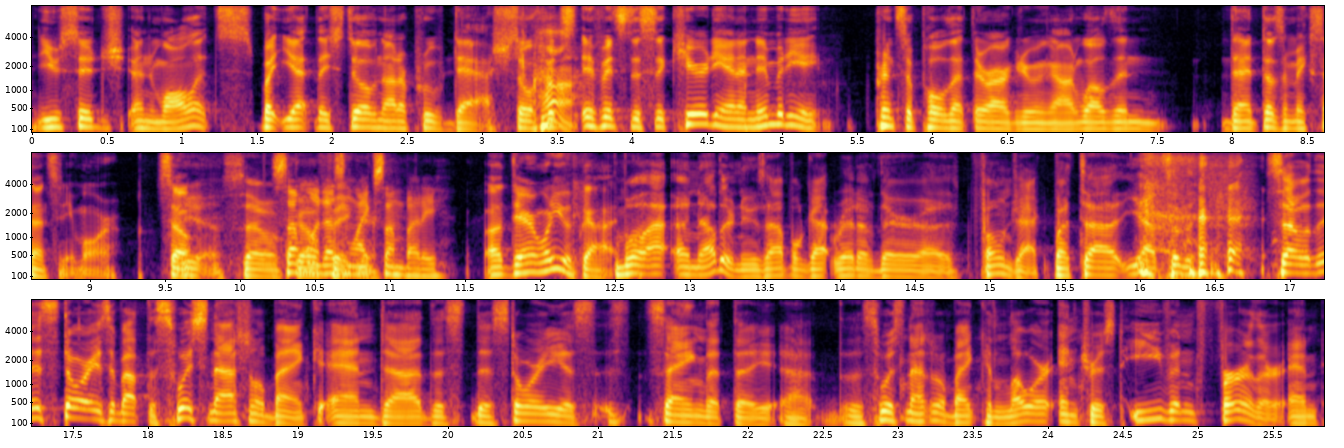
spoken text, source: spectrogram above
usage in wallets, but yet they still have not approved Dash. So if, Huh. it's, if it's the security anonymity principle that they're arguing on, well, then that doesn't make sense anymore. So, Yeah, so Someone doesn't figure. like somebody. uh, Darren, what do you got? Well, uh, in other news, Apple got rid of their uh, phone jack. But uh, yeah, so the, so this story is about the Swiss National Bank, and uh, the the story is saying that the uh, the Swiss National Bank can lower interest even further, and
